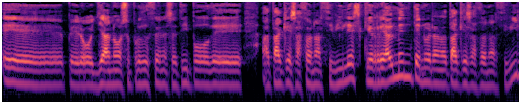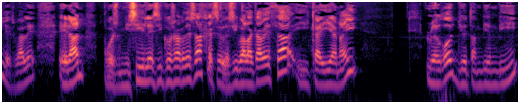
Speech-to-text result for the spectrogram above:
eh, pero ya no se producen ese tipo de ataques a zonas civiles que realmente no eran ataques a zonas civiles, ¿vale? Eran pues misiles y cosas de esas que se les iba a la cabeza y caían ahí. Luego yo también vi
